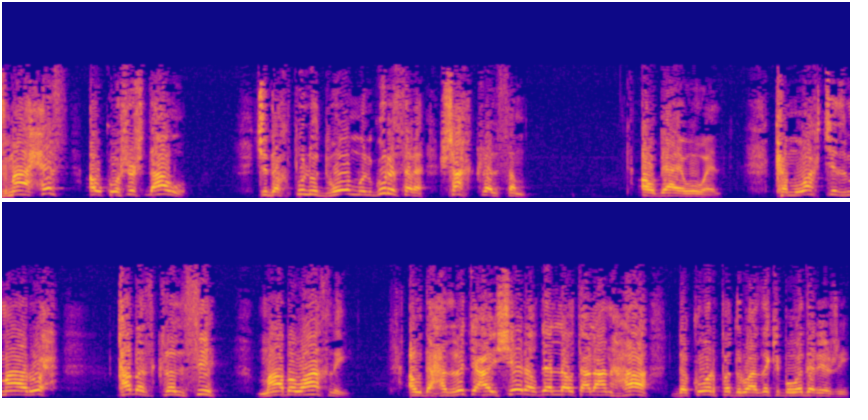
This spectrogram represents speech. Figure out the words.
زما حرص او کوښښ دا و، چې د خپلو دوو ملګرو سره ښخ کړل شم او بیا یې وویل، کوم وخت چې زما روح قبض کړل شي ما به واخلي او د حضرت عایشې رضی الله تعالی عنها د کور په دروازه کې به ودرېږي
